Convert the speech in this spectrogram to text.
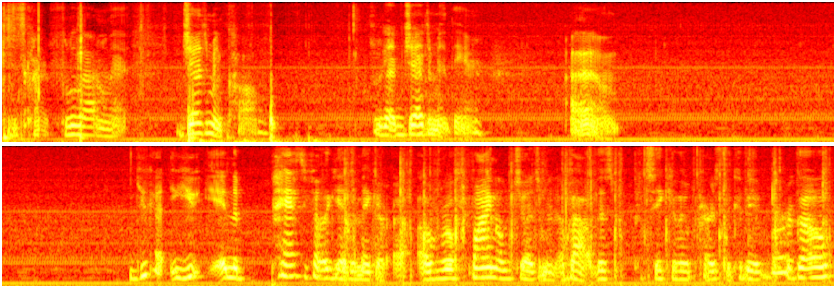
This card flew out on that. Judgment call. So we got judgment there. Um, you got you in the past you felt like you had to make a, a, a real final judgment about this particular person. It could be a Virgo.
